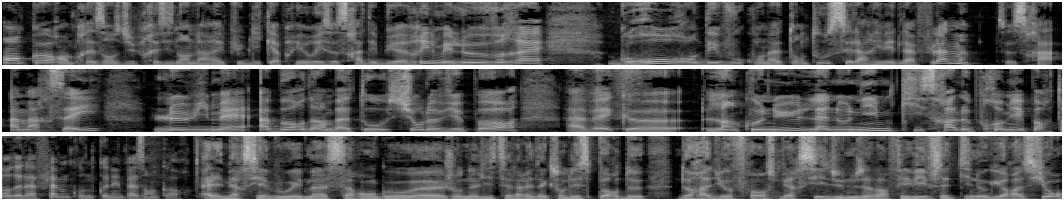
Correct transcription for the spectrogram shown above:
encore en présence du président de la République. A priori, ce sera début avril, mais le vrai gros rendez-vous qu'on attend tous, c'est l'arrivée de la flamme. Ce sera à Marseille, le 8 mai, à bord d'un bateau sur le Vieux-Port, avec euh, l'inconnu, l'anonyme, qui sera le premier porteur de la flamme qu'on ne connaît pas encore. Allez, merci à vous, Emma Sarango, euh, journaliste à la rédaction des sports de, Radio France. Merci de nous avoir fait vivre cette inauguration.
